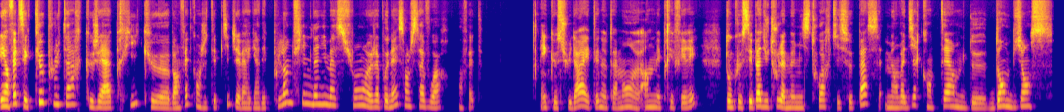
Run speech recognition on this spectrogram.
et en fait, c'est que plus tard que j'ai appris que, bah, en fait, quand j'étais petite, j'avais regardé plein de films d'animation, japonais sans le savoir, en fait et que celui-là était notamment, un de mes préférés. Donc heu, c'est pas du tout la même histoire qui se passe, mais on va dire qu'en termes de d'ambiance,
